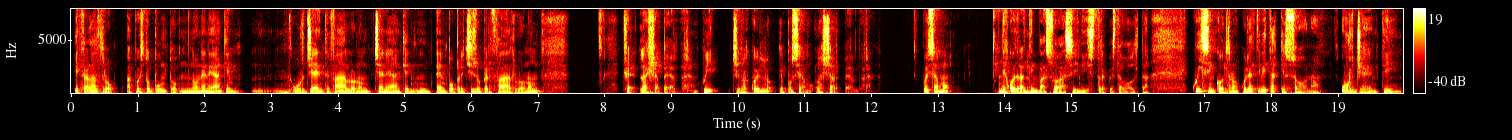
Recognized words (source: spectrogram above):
E tra l'altro a questo punto non è neanche mm, urgente farlo, non c'è neanche un tempo preciso per farlo, non... cioè lascia perdere. Qui ci va quello che possiamo lasciar perdere. Poi siamo nel quadrante in basso a sinistra questa volta. Qui si incontrano quelle attività che sono urgenti,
